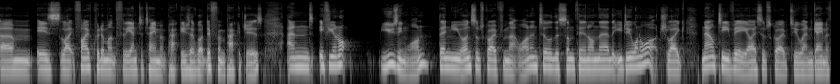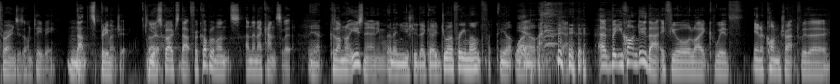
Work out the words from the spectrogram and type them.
um, is like five quid a month for the entertainment package. They've got different packages. And if you're not using one, then you unsubscribe from that one until there's something on there that you do want to watch. Like Now TV, I subscribe to when Game of Thrones is on TV. That's pretty much it. So I subscribe to that for a couple of months and then I cancel it. Yeah. Because I'm not using it anymore. And then usually they go, "Do you want a free month?" And you're like, "Why yeah. not?" yeah. Uh, but you can't do that if you're like with in a contract with a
